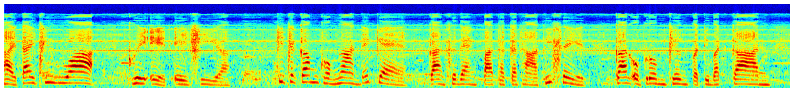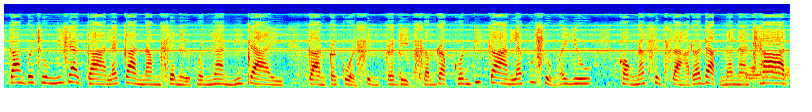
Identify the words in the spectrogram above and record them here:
ภายใต้ชื่อว่า Create Asia กิจกรรมของงานได้แก่ การแสดงปาฐกถาพิเศษ การอบรมเชิงปฏิบัติการ การประชุมวิชาการและการนำเสนอผลงานวิจัย การประกวดสิ่งประดิษฐ์สำหรับคนพิการและผู้สูงอายุของนักศึกษาระดับนานาชาติ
